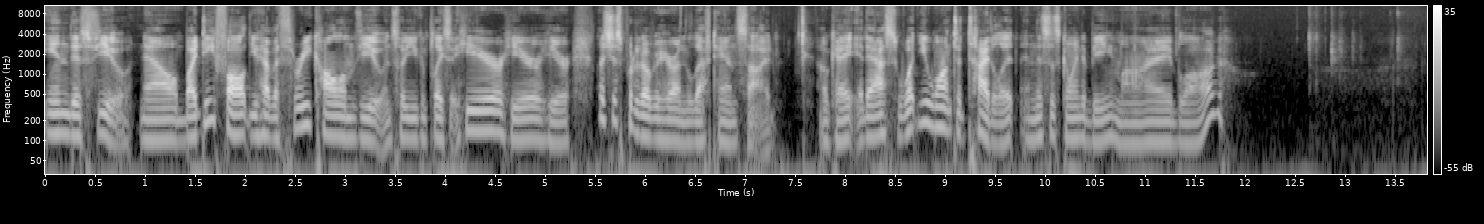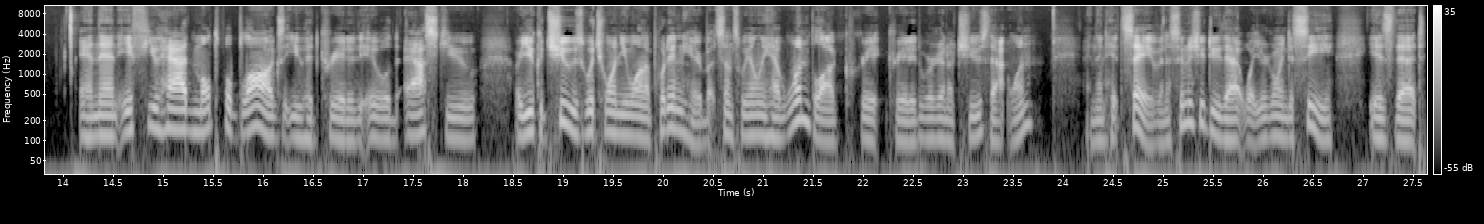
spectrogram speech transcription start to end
in this view. Now by default you have a three column view and so you can place it here, here, here. Let's just put it over here on the left hand side. Okay, it asks what you want to title it and this is going to be my blog. And then if you had multiple blogs that you had created, it would ask you, or you could choose which one you want to put in here. But since we only have one blog created, we're going to choose that one and then hit save. And as soon as you do that, what you're going to see is that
